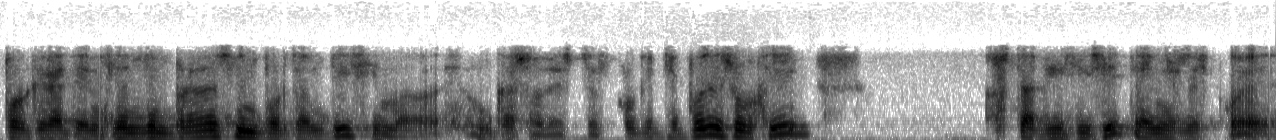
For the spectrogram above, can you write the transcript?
porque la atención temprana es importantísima en un caso de estos, porque te puede surgir hasta 17 años después.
